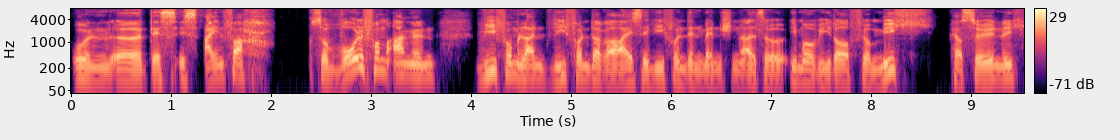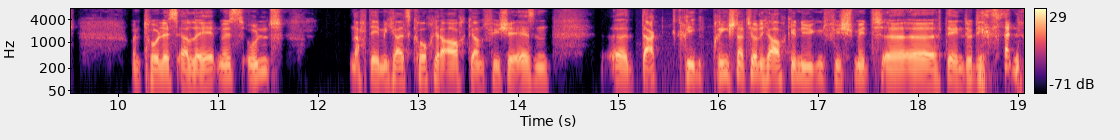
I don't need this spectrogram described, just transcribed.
und äh, das ist einfach sowohl vom Angeln wie vom Land, wie von der Reise, wie von den Menschen. Also immer wieder für mich persönlich ein tolles Erlebnis. Und nachdem ich als Koch ja auch gern Fische essen, äh, da krieg, bringst du natürlich auch genügend Fisch mit, äh, äh den du dir dann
